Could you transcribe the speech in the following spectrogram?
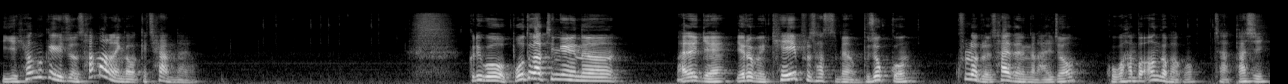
이게 현금가 기준 4만원인가 밖에 차이 안 나요 그리고 보드 같은 경우에는 만약에 여러분이 KF를 샀으면 무조건 쿨러를 사야 되는 건 알죠? 그거 한번 언급하고. 자 다시.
